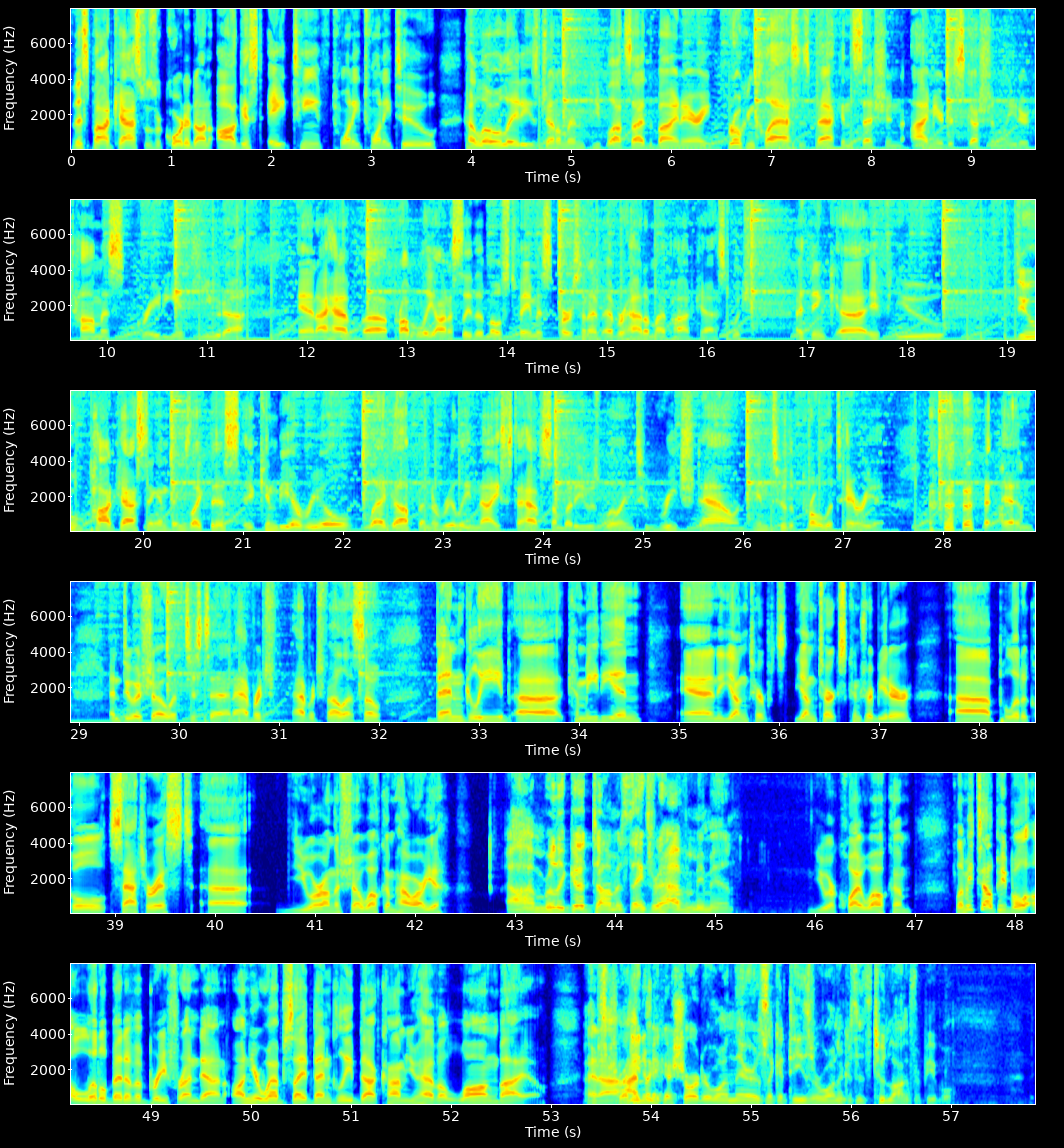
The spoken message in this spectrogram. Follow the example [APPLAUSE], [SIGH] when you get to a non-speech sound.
This podcast was recorded on August 18th, 2022. Hello, ladies, gentlemen, people outside the binary. Broken Class is back in session. I'm your discussion leader, Thomas Gradient Huda, and I have uh, probably, honestly, the most famous person I've ever had on my podcast, which I think uh, if you do podcasting and things like this, it can be a real leg up and a really nice to have somebody who's willing to reach down into the proletariat [LAUGHS] and and do a show with just an average average fella. So Ben Gleib, uh, comedian and a Young Turks Young Turks contributor, uh, political satirist. Uh, you are on the show. Welcome. How are you? I'm really good, Thomas. Thanks for having me, man. You are quite welcome. Let me tell people a little bit of a brief rundown. On your website, bengleib.com, you have a long bio. And I, I need to make a shorter one there as like a teaser one because it's too long for people.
